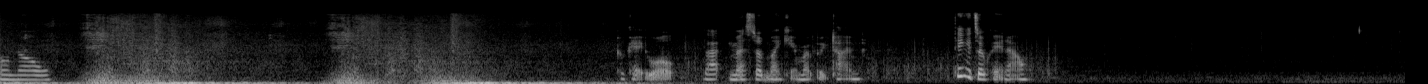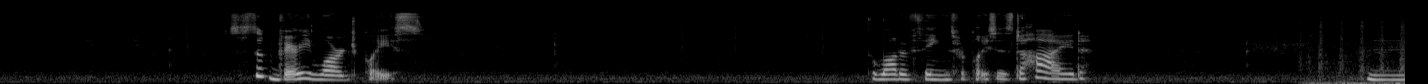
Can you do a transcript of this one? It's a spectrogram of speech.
Oh no. Okay, well, that messed up my camera big time. I think it's okay now. This is a very large place. A lot of things for places to hide. Hmm.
